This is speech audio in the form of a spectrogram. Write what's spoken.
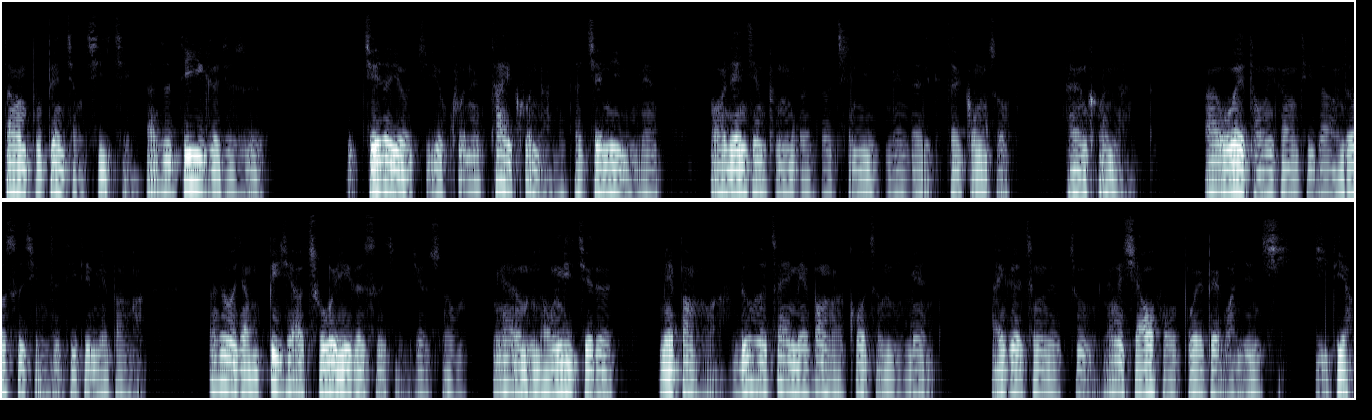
当然不便讲细节。但是第一个就是觉得有有困难，太困难了，在监狱里面，我年轻朋友都监狱里面在在工作，很困难。啊，我也同意刚刚提到很多事情是的确没办法。但是我讲必须要处理一个事情，就是说，因为我们容易觉得没办法，如何在没办法的过程里面还可以撑得住，那个小火不会被完全熄。移掉，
